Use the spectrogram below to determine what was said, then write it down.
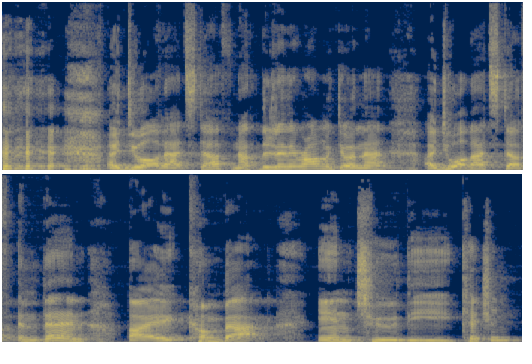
I do all that stuff. Not that there's anything wrong with doing that. I do all that stuff. And then I come back into the kitchen.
